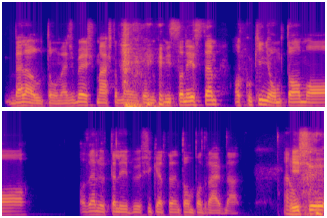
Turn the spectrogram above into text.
belealudtam a meccsbe, és másnap amikor visszanéztem, akkor kinyomtam a, az előtte lévő sikertelen Tampa Drive-nál. Oh. És ö,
